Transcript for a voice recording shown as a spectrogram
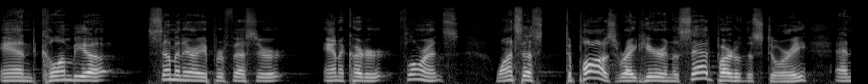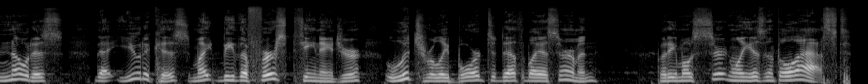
And Columbia Seminary professor Anna Carter Florence wants us to pause right here in the sad part of the story and notice that Eutychus might be the first teenager literally bored to death by a sermon but he most certainly isn't the last.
